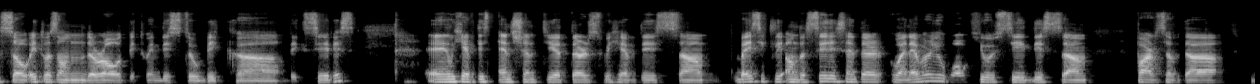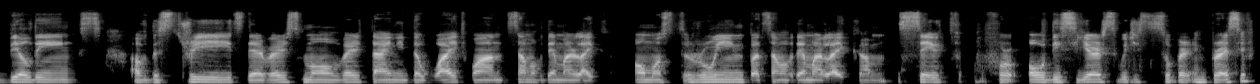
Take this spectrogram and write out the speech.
So it was on the road between these two big uh, big cities, and we have these ancient theaters. We have this um, basically on the city center. Whenever you walk, you see these um, parts of the buildings of the streets. They're very small, very tiny. The white ones, some of them are like almost ruined, but some of them are like um, saved for all these years, which is super impressive.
